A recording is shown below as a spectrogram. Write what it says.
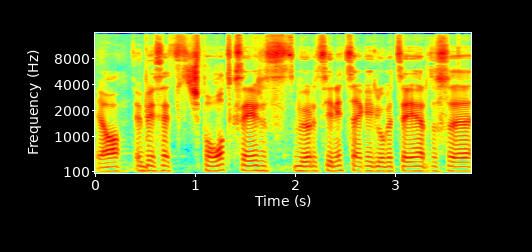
ja, ob es jetzt Sport gesehen das würde ich nicht sagen. Ich glaube jetzt eher, dass äh,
